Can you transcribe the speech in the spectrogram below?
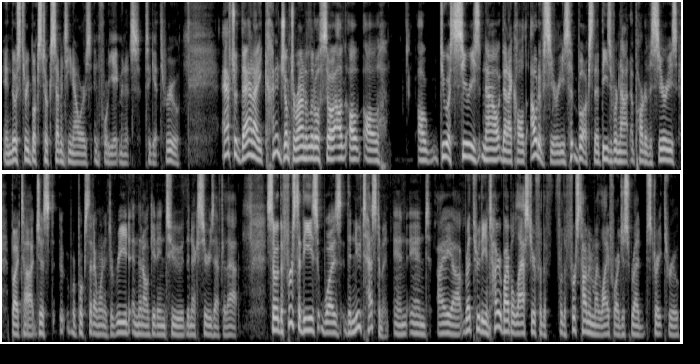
And those three books took 17 hours and 48 minutes to get through. After that, I kind of jumped around a little, so I'll, I'll, I'll I'll do a series now that I called out of series books. That these were not a part of a series, but uh, just were books that I wanted to read, and then I'll get into the next series after that. So the first of these was the New Testament, and and I uh, read through the entire Bible last year for the for the first time in my life, where I just read straight through.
